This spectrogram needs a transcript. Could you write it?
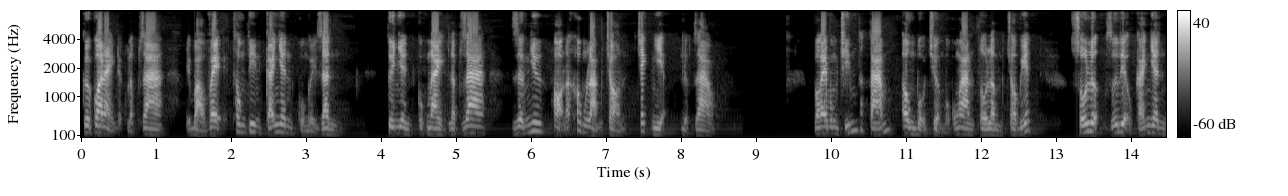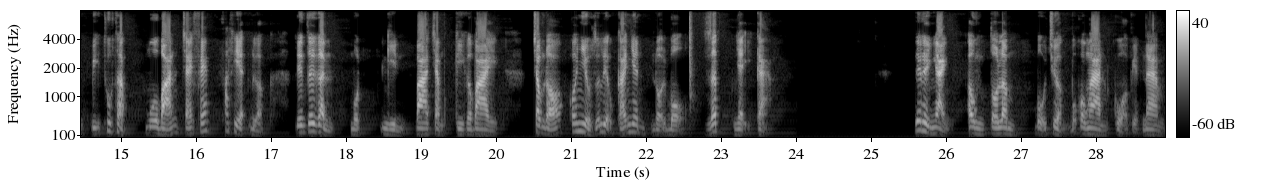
Cơ quan này được lập ra để bảo vệ thông tin cá nhân của người dân. Tuy nhiên cục này lập ra dường như họ đã không làm tròn trách nhiệm được giao. Vào ngày 9 tháng 8, ông Bộ trưởng Bộ Công an Tô Lâm cho biết số lượng dữ liệu cá nhân bị thu thập mua bán trái phép phát hiện được lên tới gần 1.300 GB, trong đó có nhiều dữ liệu cá nhân nội bộ rất nhạy cảm. Đến hình ảnh ông Tô Lâm, Bộ trưởng Bộ Công an của Việt Nam.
